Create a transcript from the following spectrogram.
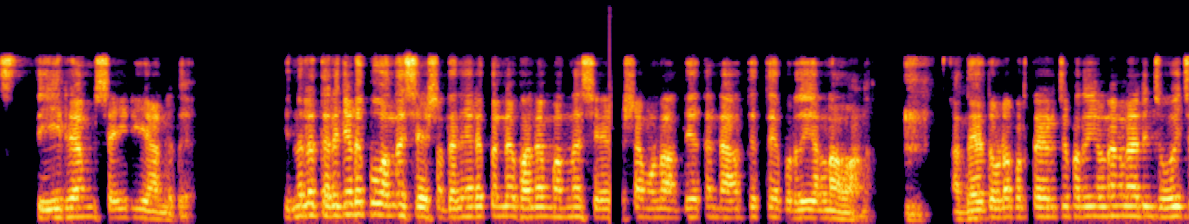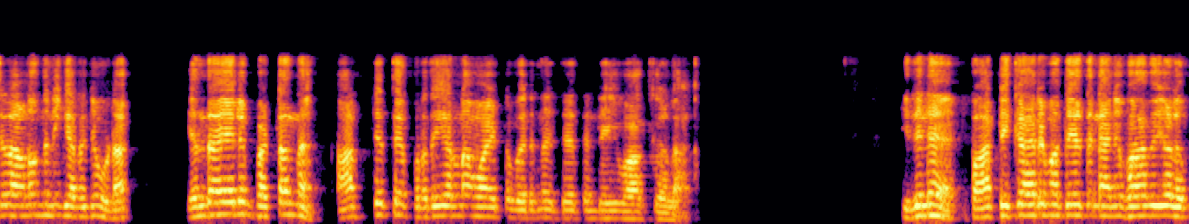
സ്ഥിരം ശൈലിയാണിത്. ഇന്നലെ തെരഞ്ഞെടുപ്പ് വന്ന ശേഷം തെരഞ്ഞെടുപ്പിന്റെ ഫലം വന്ന ശേഷമുള്ള അദ്ദേഹത്തിന്റെ ആദ്യത്തെ പ്രതികരണമാണ്. അദ്ദേഹത്തോട് പ്രത്യേകിച്ച് പ്രതികരണങ്ങൾ ആരും ചോദിച്ചതാണോ എന്ന് എനിക്ക് അറിഞ്ഞുകൂടാ. എന്തായാലും പെട്ടെന്ന് ആദ്യത്തെ പ്രതികരണമായിട്ട് വരുന്ന ഇദ്ദേഹത്തിന്റെ ഈ വാക്കുകളാണ്. ഇതിന് പാർട്ടിക്കാരും അദ്ദേഹത്തിന്റെ അനുഭാവികളും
